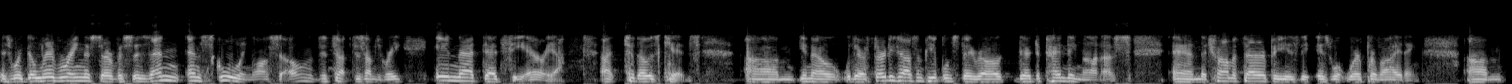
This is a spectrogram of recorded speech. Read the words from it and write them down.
is we're delivering the services and, and schooling also to, to some degree in that dead sea area uh, to those kids um, you know, there are 30,000 people in Sderot. They're depending on us, and the trauma therapy is the, is what we're providing. Um,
